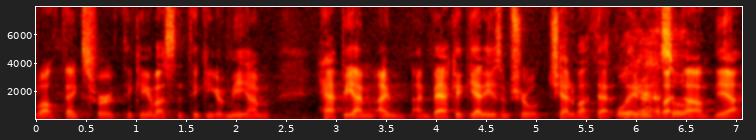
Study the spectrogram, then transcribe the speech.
Well, thanks for thinking of us and thinking of me. I'm happy. I'm I'm I'm back at Gettys. I'm sure we'll chat about that Well, later. yeah, but so- um, yeah.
